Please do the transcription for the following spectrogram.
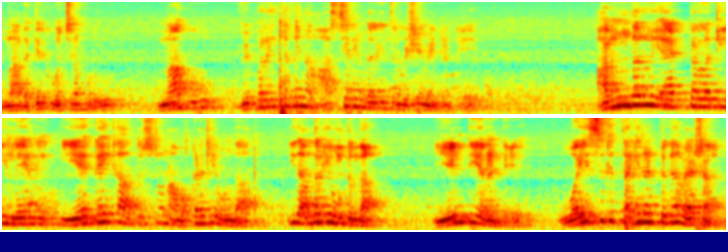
నా దగ్గరికి వచ్చినప్పుడు నాకు విపరీతమైన ఆశ్చర్యం కలిగించిన విషయం ఏంటంటే అందరూ యాక్టర్లకి లేని ఏకైక అదృష్టం నా ఒక్కడికే ఉందా? ఇది అందరికీ ఉంటుందా? ఏంటి అనంటే వయసుకి తగినట్టుగా వేషాలు.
